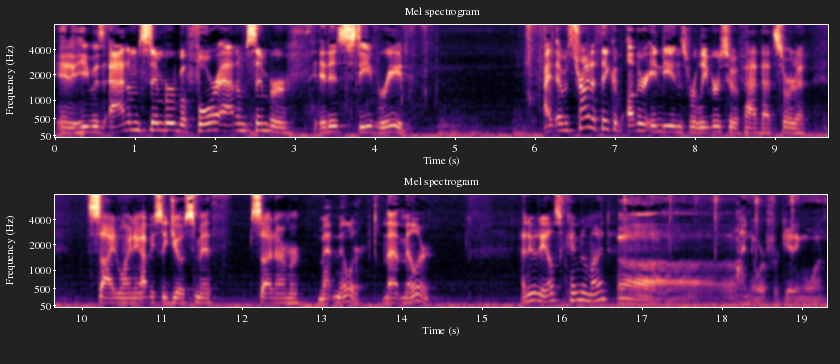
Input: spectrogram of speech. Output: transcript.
It- he was Adam Cimber before Adam Cimber. It is Steve Reed. I, I was trying to think of other Indians relievers who have had that sort of sidewinding. Obviously, Joe Smith, side armor. Matt Miller. Matt Miller. Anybody else came to mind? Uh, I know we're forgetting one.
